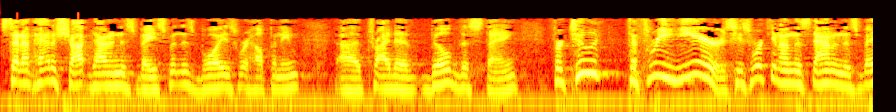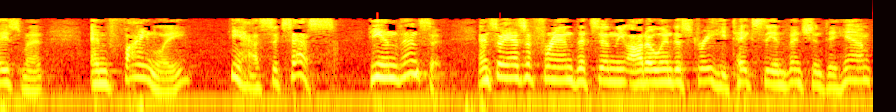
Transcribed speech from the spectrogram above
set up, had a shop down in his basement, and his boys were helping him uh, try to build this thing. For two to three years, he's working on this down in his basement, and finally, he has success. He invents it. And so he has a friend that's in the auto industry. He takes the invention to him.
